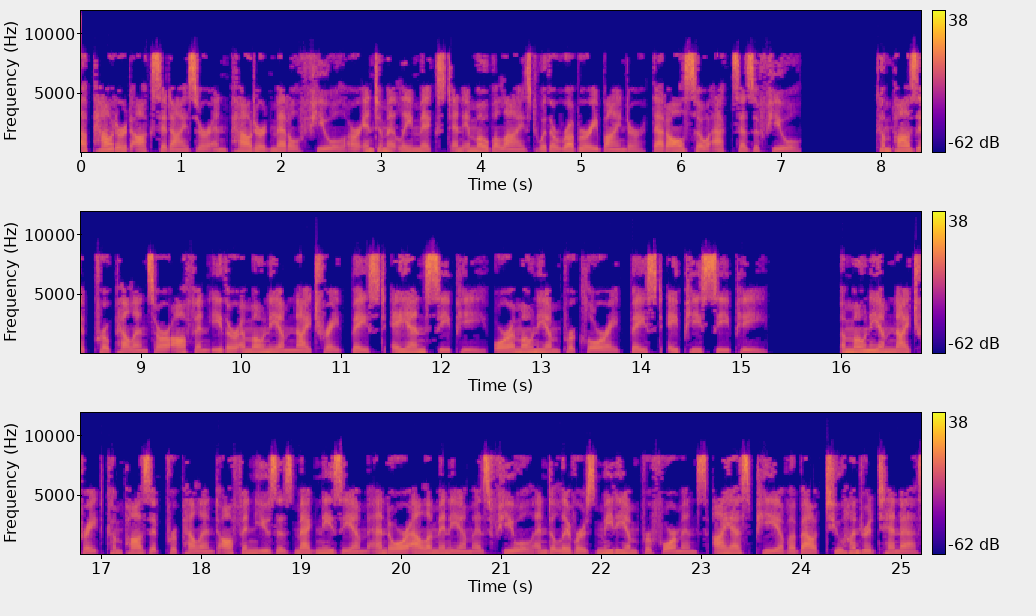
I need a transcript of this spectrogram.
A powdered oxidizer and powdered metal fuel are intimately mixed and immobilized with a rubbery binder that also acts as a fuel. Composite propellants are often either ammonium nitrate-based or ammonium perchlorate-based APCP. Ammonium nitrate composite propellant often uses magnesium and or aluminium as fuel and delivers medium performance ISP of about 210 s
